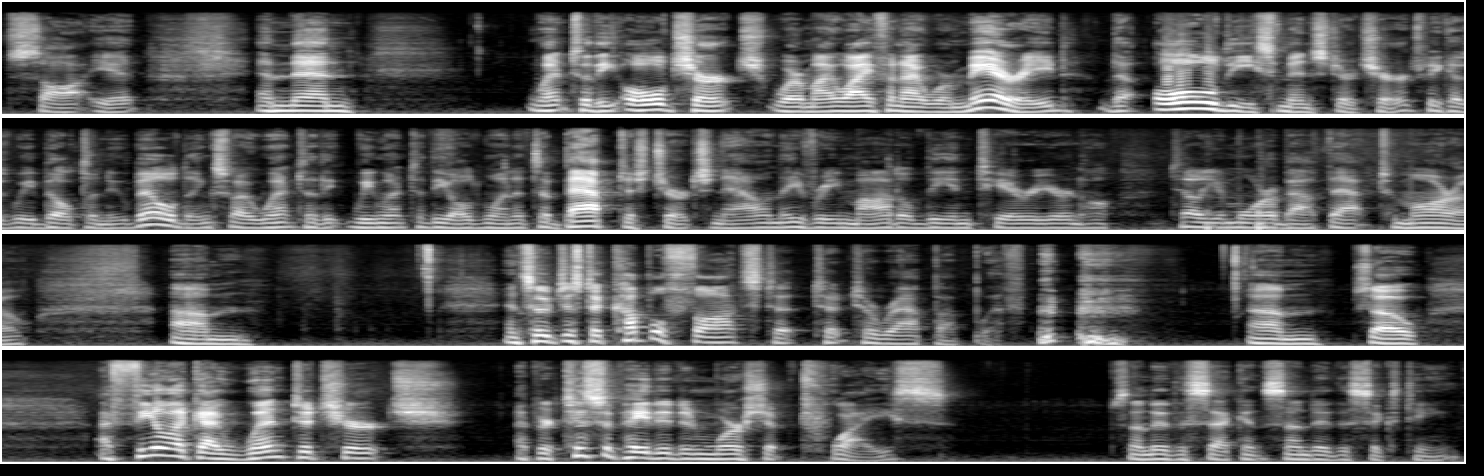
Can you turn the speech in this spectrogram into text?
saw it, and then went to the old church where my wife and I were married, the old Eastminster Church, because we built a new building. So I went to the we went to the old one. It's a Baptist church now, and they've remodeled the interior, and I'll tell you more about that tomorrow. Um, and so, just a couple thoughts to, to, to wrap up with. um, so, I feel like I went to church, I participated in worship twice Sunday the 2nd, Sunday the 16th.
